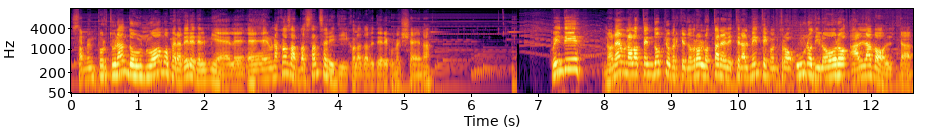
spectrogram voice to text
Stanno importunando un uomo per avere del miele. È una cosa abbastanza ridicola da vedere come scena. Quindi, non è una lotta in doppio perché dovrò lottare letteralmente contro uno di loro alla volta.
